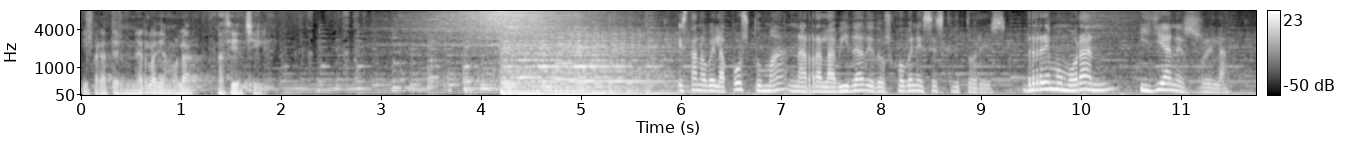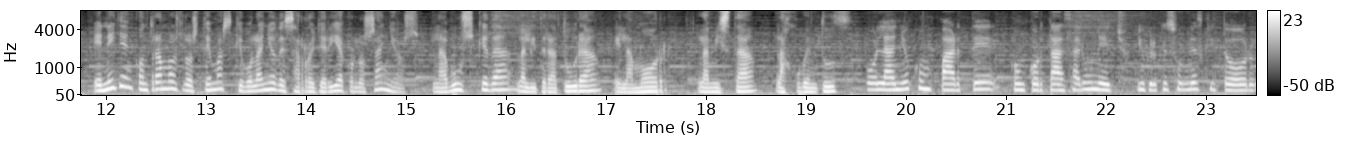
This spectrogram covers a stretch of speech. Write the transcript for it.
y para terminarla de amolar, nací en Chile. Esta novela póstuma narra la vida de dos jóvenes escritores, Remo Morán y Jan Esrela. En ella encontramos los temas que Bolaño desarrollaría con los años, la búsqueda, la literatura, el amor, la amistad, la juventud. Bolaño comparte con Cortázar un hecho. Yo creo que es un escritor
